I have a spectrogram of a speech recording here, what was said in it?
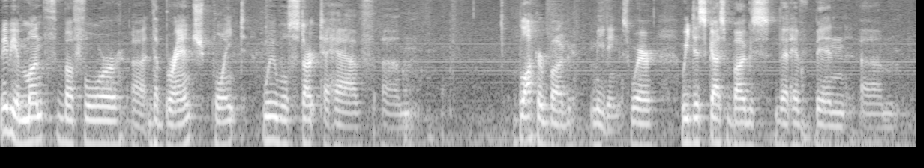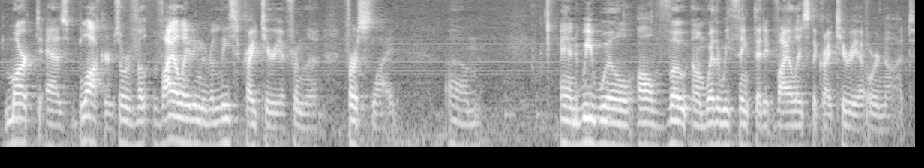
maybe a month before uh, the branch point, we will start to have um, Blocker Bug meetings where we discuss bugs that have been um, marked as blockers or violating the release criteria from the first slide. Um, and we will all vote on whether we think that it violates the criteria or not.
